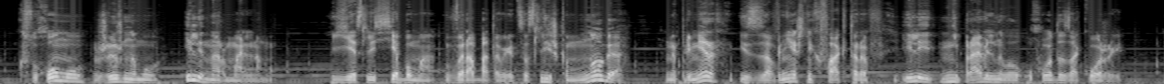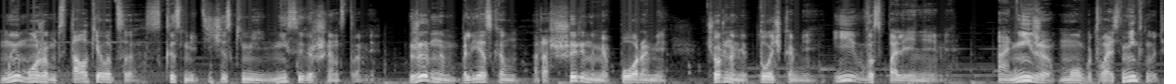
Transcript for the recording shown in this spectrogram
– к сухому, жирному или нормальному. Если себума вырабатывается слишком много, например, из-за внешних факторов или неправильного ухода за кожей, мы можем сталкиваться с косметическими несовершенствами, жирным блеском, расширенными порами, черными точками и воспалениями. Они же могут возникнуть,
